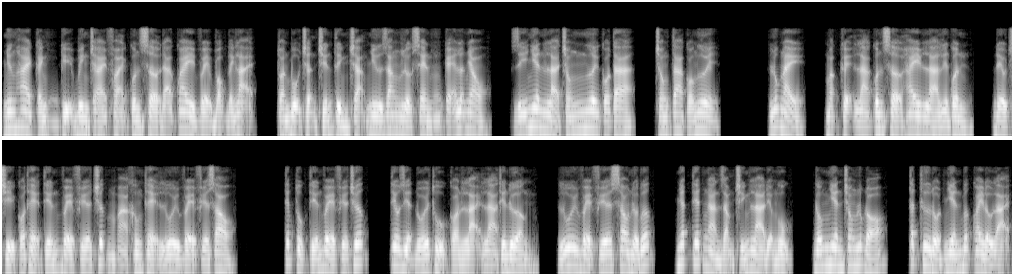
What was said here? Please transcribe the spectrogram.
nhưng hai cánh kỵ binh trái phải quân sở đã quay về bọc đánh lại, toàn bộ trận chiến tình trạng như răng lược sen kẽ lẫn nhau, dĩ nhiên là trong ngươi có ta, trong ta có ngươi. Lúc này, mặc kệ là quân sở hay là liên quân, đều chỉ có thể tiến về phía trước mà không thể lui về phía sau tiếp tục tiến về phía trước, tiêu diệt đối thủ còn lại là thiên đường, lui về phía sau nửa bước, nhất tiết ngàn dặm chính là địa ngục. Đông nhiên trong lúc đó, tất thư đột nhiên bước quay đầu lại,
